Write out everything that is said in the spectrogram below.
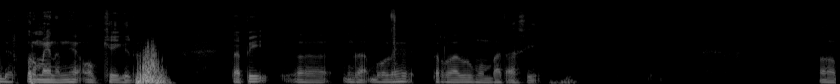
biar permainannya oke okay gitu. Tapi eh, nggak uh, boleh terlalu membatasi. Uh,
